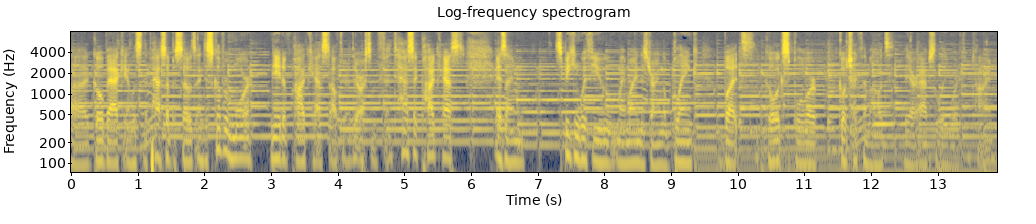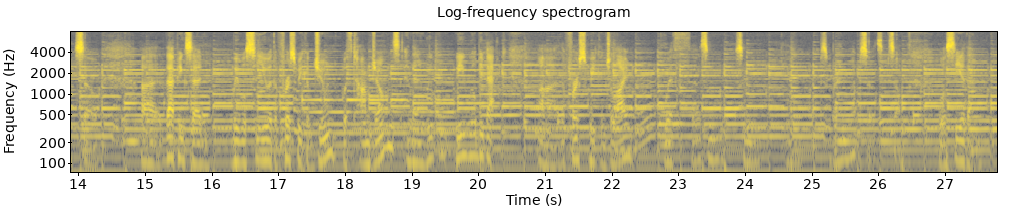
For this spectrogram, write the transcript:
uh, go back and listen to past episodes and discover more native podcasts out there. There are some fantastic podcasts. As I'm speaking with you, my mind is drawing a blank, but go explore, go check them out. They are absolutely worth your time. So, uh, that being said, we will see you at the first week of June with Tom Jones, and then we will, we will be back uh, the first week in July with uh, some some some brand new episodes. So we'll see you then.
